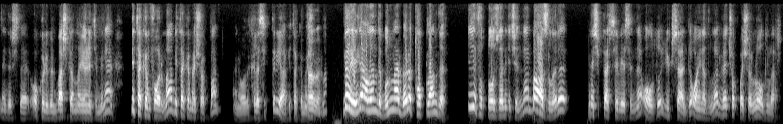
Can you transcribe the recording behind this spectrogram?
nedir işte o kulübün başkanına yönetimine bir takım forma bir takım eşofman hani o klasiktir ya bir takım eşofman verildi alındı bunlar böyle toplandı iyi futbolcuların içinden bazıları Beşiktaş seviyesinde oldu yükseldi oynadılar ve çok başarılı oldular.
